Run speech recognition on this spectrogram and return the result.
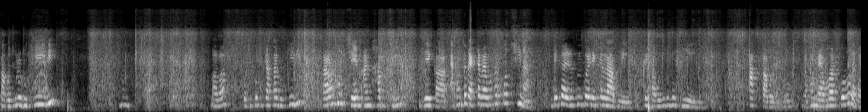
কাগজগুলো ঢুকিয়েই দিই। বাবা, কোটি কোটি টাকা ঢুকিয়ে দিই। কারণ হচ্ছে আমি ভাবছি যে এখন তো ব্যাগটা ব্যবহার করছি না। বেকার এরকম করে রেখে লাভ নেই। সেই কাগজগুলো ঢুকিয়েই দিই। থাক কাগজগুলো, যখন ব্যবহার করব, দেখা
